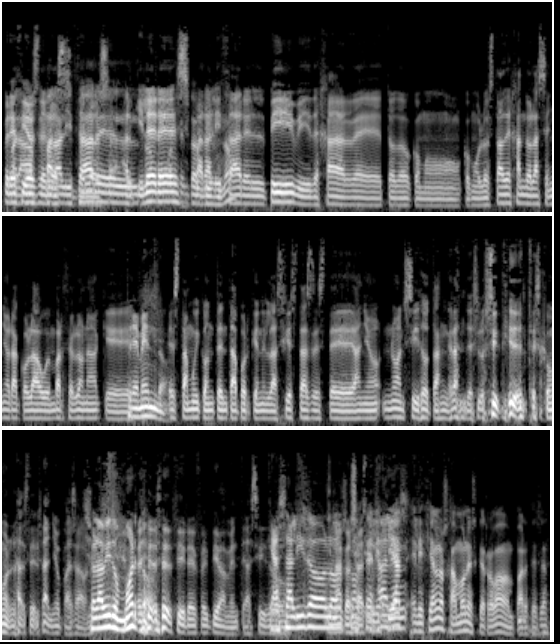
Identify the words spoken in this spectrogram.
precios de, los, el alquileres, paralizar el PIB y dejar eh, todo como, como lo está dejando la señora Colau en Barcelona, que Tremendo. está muy contenta porque en las fiestas de este año no han sido tan grandes los incidentes como las del año pasado. Solo ha habido un muerto. es decir, efectivamente, ha sido. Que ha salido los cosa elegían, elegían, los jamones que robaban, parece ser.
